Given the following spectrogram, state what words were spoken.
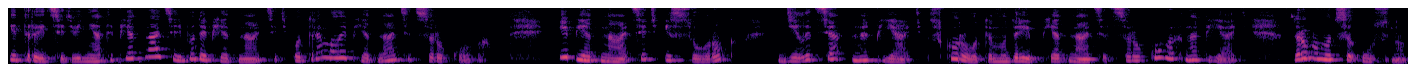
і 30 відняти 15 буде 15. Отримали 15 сорокових. І 15 і 40 ділиться на 5. Скоротимо дріб 15 сорокових на 5. Зробимо це усно.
